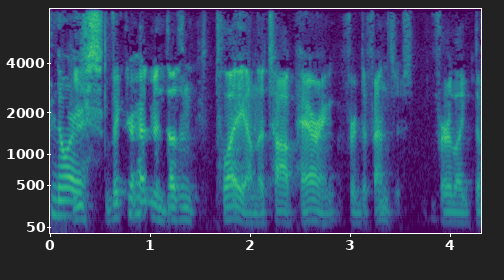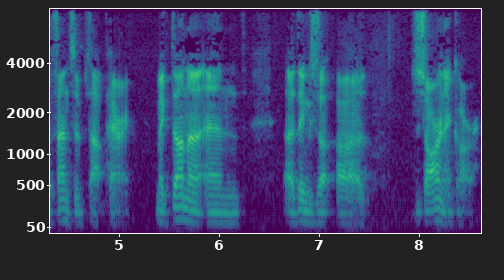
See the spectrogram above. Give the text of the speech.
Norris. Victor Hedman doesn't play on the top pairing for defenders, for like defensive top pairing. McDonagh and I think uh, Czarnik are.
